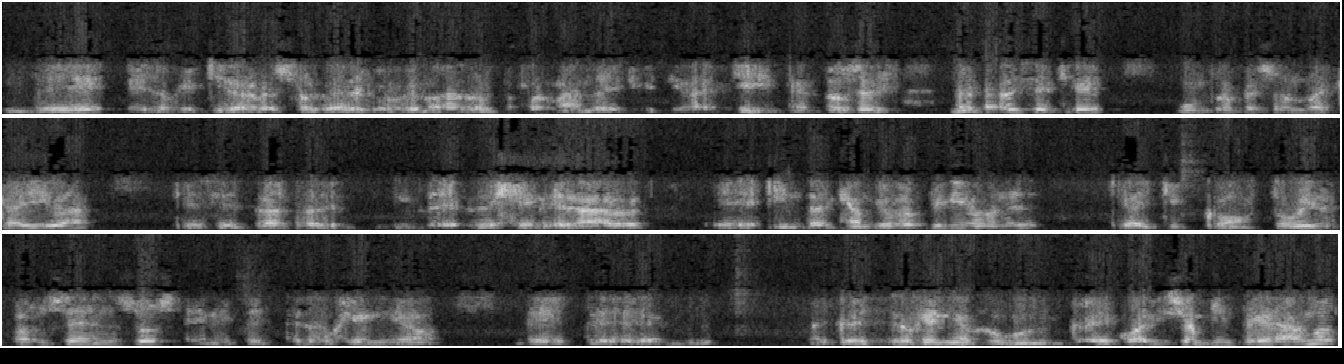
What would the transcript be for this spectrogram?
de lo que quiere resolver el gobierno de Alberto Fernández y Cristina Kirchner. Entonces, me parece que un profesor no es caída, que se trata de, generar eh, intercambio de opiniones, que hay que construir consensos en este heterogéneo, este, heterogéneo coalición que integramos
